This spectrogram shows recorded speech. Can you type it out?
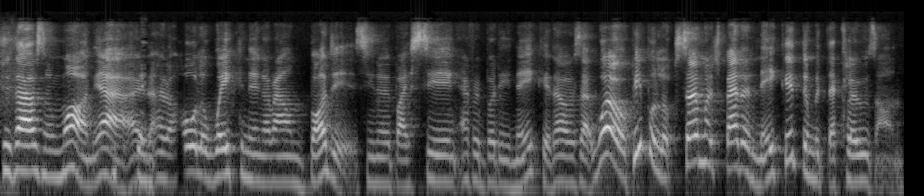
2001 yeah I had a whole awakening around bodies you know by seeing everybody naked. I was like whoa people look so much better naked than with their clothes on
